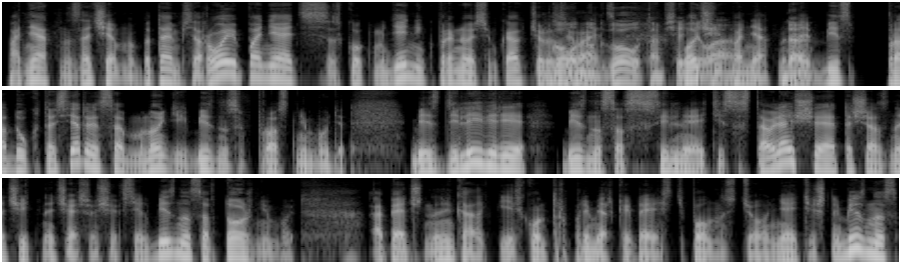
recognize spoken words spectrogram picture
Понятно, зачем. Мы пытаемся ROI понять, сколько мы денег приносим, как что Go, развивается. go, там все Очень дела. понятно. Да. да. Без продукта, сервиса многих бизнесов просто не будет. Без деливери бизнесов с сильной IT-составляющей, это сейчас значительная часть вообще всех бизнесов, тоже не будет. Опять же, наверняка есть контрпример, когда есть полностью не айтишный бизнес,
